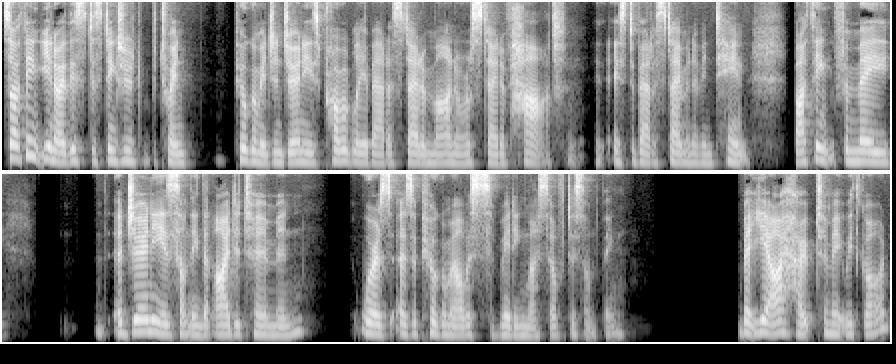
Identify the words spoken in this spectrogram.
So I think you know this distinction between pilgrimage and journey is probably about a state of mind or a state of heart. It's about a statement of intent. But I think for me, a journey is something that I determine, whereas as a pilgrim, I was submitting myself to something. But yeah, I hope to meet with God.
